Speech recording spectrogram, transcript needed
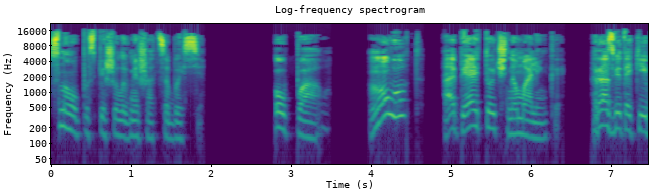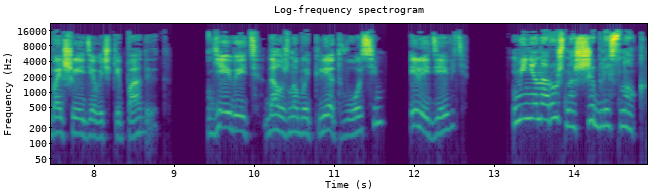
Снова поспешила вмешаться Бесси. Упал. Ну вот, опять точно маленькая. Разве такие большие девочки падают? Ей ведь должно быть лет восемь или девять. Меня нарочно сшибли с ног,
